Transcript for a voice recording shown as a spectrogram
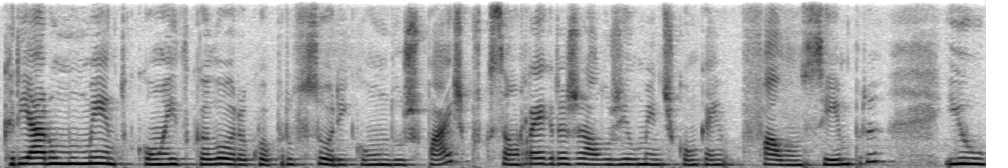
criar um momento com a educadora, com a professora e com um dos pais, porque são, regra geral, os elementos com quem falam sempre, e o,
